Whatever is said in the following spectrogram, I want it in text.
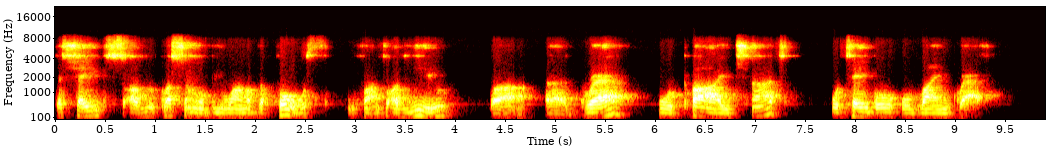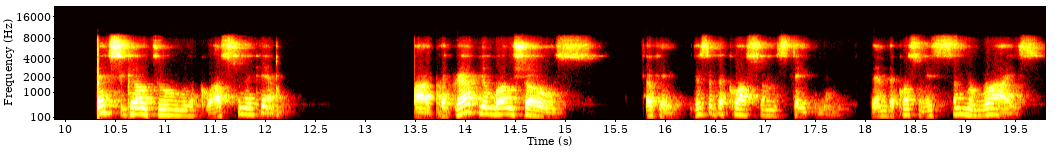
the shapes of your question will be one of the fourth in front of you, uh, uh, graph or pie chart or table or line graph. Let's go to the question again. Uh, the graph below shows, okay, this is the question statement. Then the question is summarize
